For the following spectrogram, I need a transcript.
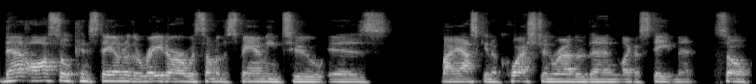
that also can stay under the radar with some of the spamming too is by asking a question rather than like a statement so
